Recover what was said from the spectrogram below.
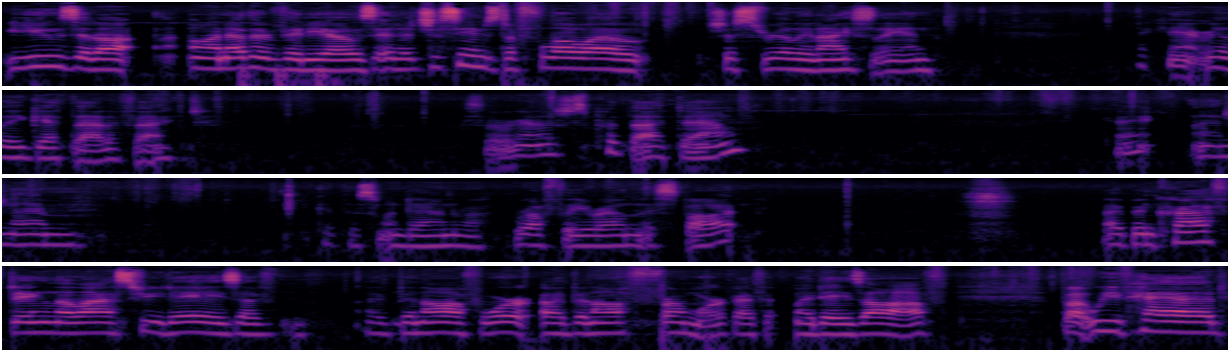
use it on other videos and it just seems to flow out just really nicely and I can't really get that effect. So we're going to just put that down. Okay, and then get this one down roughly around this spot. I've been crafting the last few days. I've I've been off work. I've been off from work. I've my days off, but we've had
